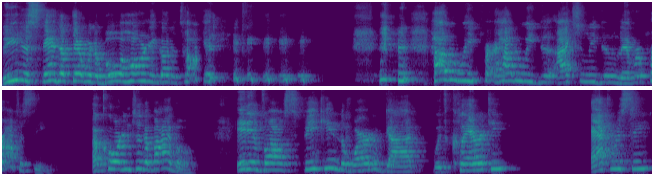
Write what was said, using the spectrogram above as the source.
Do you just stand up there with a bullhorn and go to talking? how do we how do we actually deliver prophecy according to the Bible? It involves speaking the word of God with clarity, accuracy,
